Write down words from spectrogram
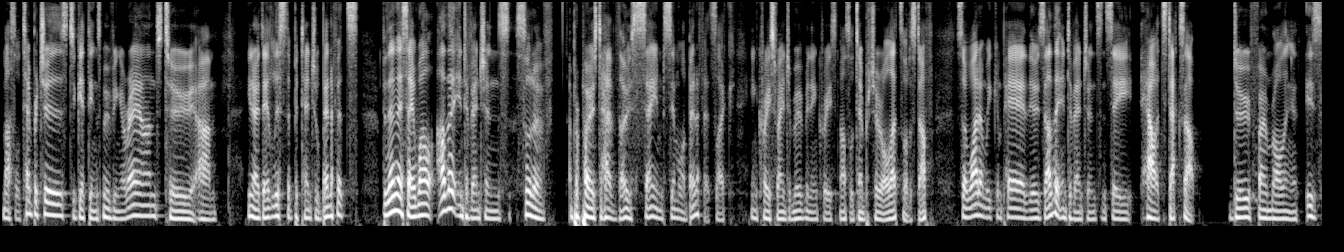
muscle temperatures, to get things moving around, to, um, you know, they list the potential benefits. But then they say, well, other interventions sort of are proposed to have those same similar benefits like increased range of movement, increased muscle temperature, all that sort of stuff. So why don't we compare those other interventions and see how it stacks up? Do foam rolling is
